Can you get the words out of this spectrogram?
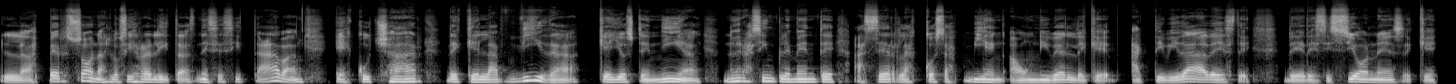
las personas, los israelitas, necesitaban escuchar de que la vida que ellos tenían no era simplemente hacer las cosas bien a un nivel de que actividades, de, decisiones, de que,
